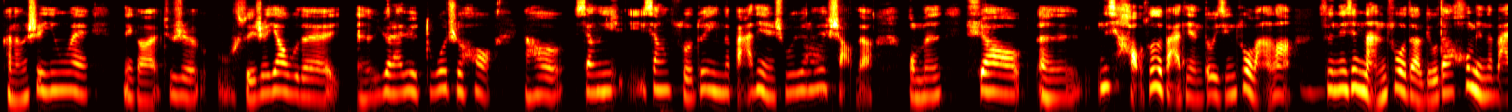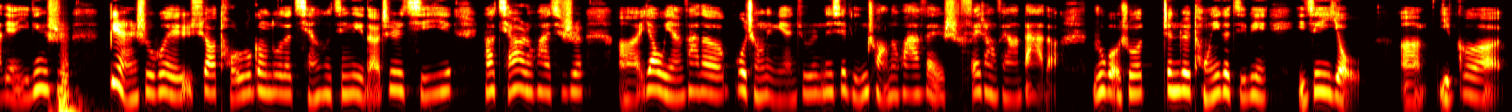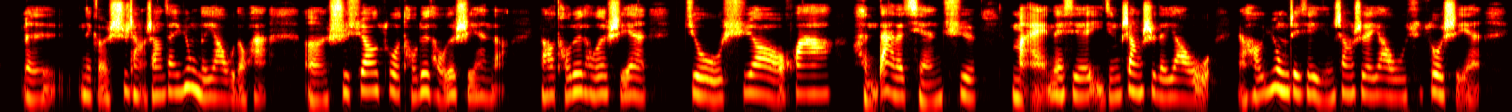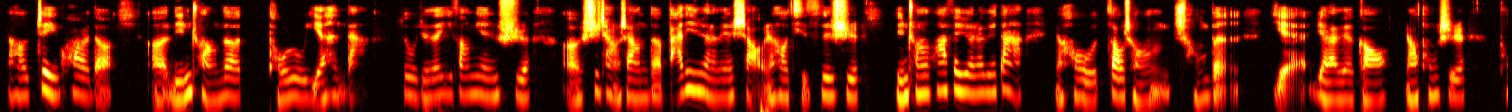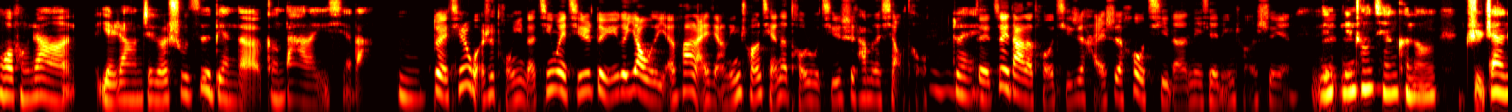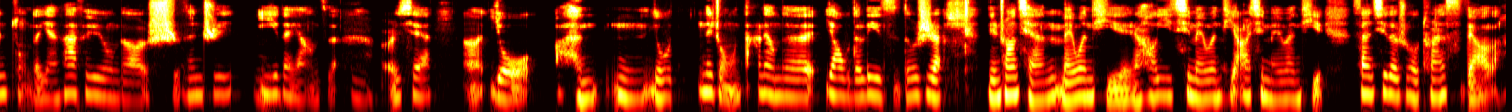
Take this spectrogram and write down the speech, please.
可能是因为那个就是随着药物的嗯、呃、越来越多之后，然后相应相所对应的靶点是会越来越少的。我们需要嗯、呃、那些好做的靶点都已经做完了，所以那些难做的留到后面的靶点一定是必然是会需要投入更多的钱和精力的，这是其一。然后其二的话，其实呃药物研发的过程里面，就是那些临床的花费是非常非常大的。如果说针对同一个疾病已经有呃，一个呃，那个市场上在用的药物的话，嗯、是需要做头对头的实验的。然后头对头的实验就需要花很大的钱去买那些已经上市的药物，然后用这些已经上市的药物去做实验，然后这一块的呃临床的投入也很大。所以我觉得，一方面是呃市场上的靶点越来越少，然后其次是临床的花费越来越大，然后造成成本也越来越高，然后同时通货膨胀也让这个数字变得更大了一些吧。嗯，对，其实我是同意的，因为其实对于一个药物的研发来讲，临床前的投入其实是他们的小头，对对，最大的头其实还是后期的那些临床试验。临临床前可能只占总的研发费用的十分之一的样子，嗯而且呃有很嗯有那种大量的药物的例子都是临床前没问题，然后一期没问题，二期没问题，三期的时候突然死掉了。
